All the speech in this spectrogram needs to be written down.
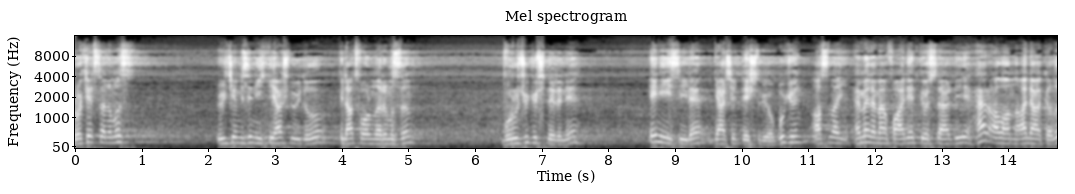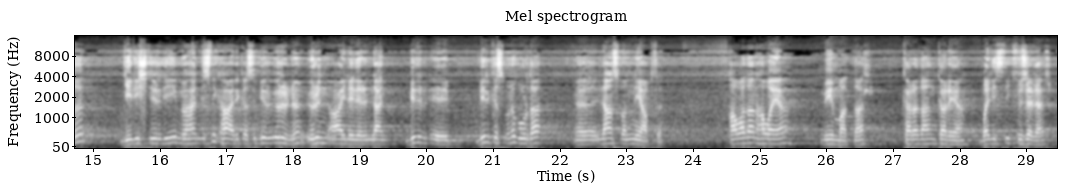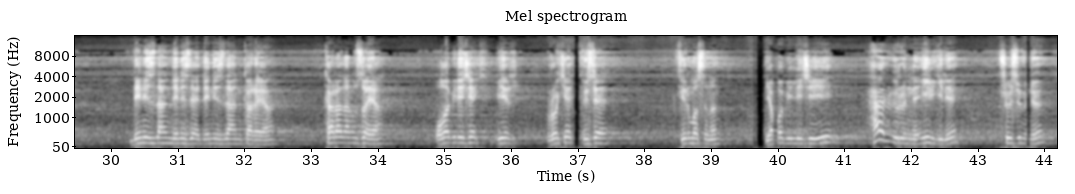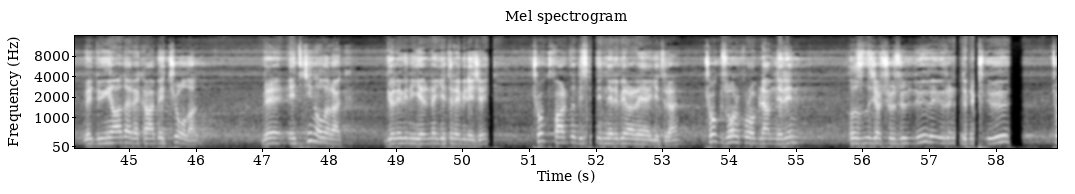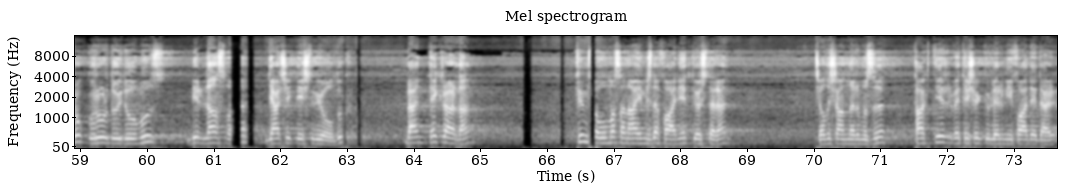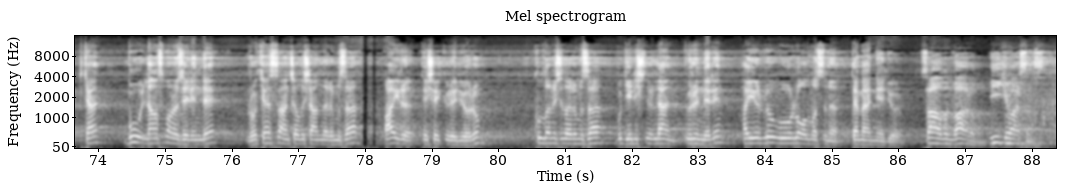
Roketsan'ımız ülkemizin ihtiyaç duyduğu platformlarımızın vurucu güçlerini en iyisiyle gerçekleştiriyor. Bugün aslında hemen hemen faaliyet gösterdiği her alanla alakalı geliştirdiği mühendislik harikası bir ürünü, ürün ailelerinden bir e, bir kısmını burada e, lansmanını yaptı. Havadan havaya mühimmatlar, karadan karaya balistik füzeler, denizden denize, denizden karaya, karadan uzaya olabilecek bir roket füze firmasının yapabileceği her ürünle ilgili çözümünü ve dünyada rekabetçi olan ve etkin olarak görevini yerine getirebilecek çok farklı disiplinleri bir araya getiren çok zor problemlerin hızlıca çözüldüğü ve ürüne dönüştüğü çok gurur duyduğumuz bir lansmanı gerçekleştiriyor olduk. Ben tekrardan tüm savunma sanayimizde faaliyet gösteren çalışanlarımızı takdir ve teşekkürlerimi ifade ederken bu lansman özelinde Roketsan çalışanlarımıza ayrı teşekkür ediyorum. Kullanıcılarımıza bu geliştirilen ürünlerin hayırlı uğurlu olmasını temenni ediyorum. Sağ olun, var olun. İyi ki varsınız.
